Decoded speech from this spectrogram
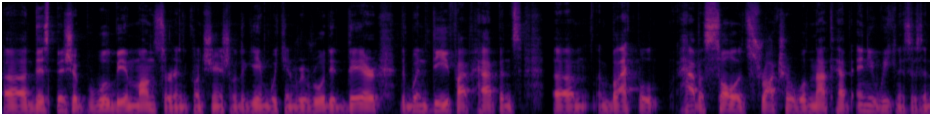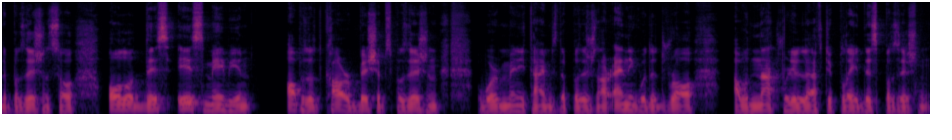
uh, this bishop will be a monster in the continuation of the game we can reroute it there when d5 happens um, black will have a solid structure will not have any weaknesses in the position. So although this is maybe an opposite color bishop's position where many times the position are ending with a draw I would not really love to play this position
